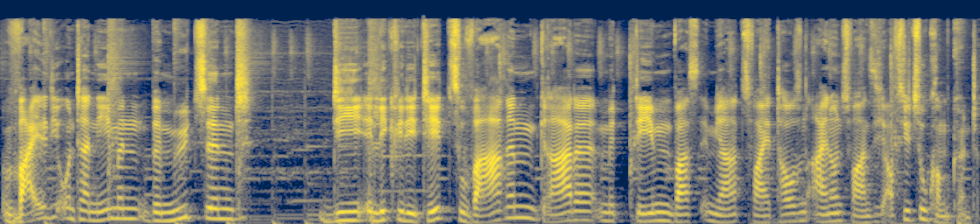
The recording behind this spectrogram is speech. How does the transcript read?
weil die Unternehmen bemüht sind, die Liquidität zu wahren, gerade mit dem, was im Jahr 2021 auf sie zukommen könnte.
